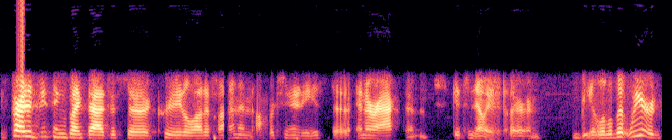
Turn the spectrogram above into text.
we try to do things like that just to create a lot of fun and opportunities to interact and get to know each other and be a little bit weird.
